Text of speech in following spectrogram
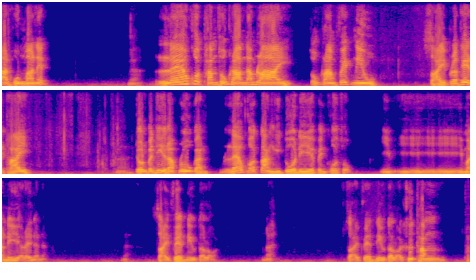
ราชฮุนมาเน็ตนะแล้วก็ทำสงครามน้ำลาย สงครามเฟกนิว ใส่ประเทศไทยนะจนเป็นที่รับรู้กัน แล้วก็ตั้งอีตัวดีเป็นโคศกอีอีอีอีมานีอะไรนั่นนะนะใส่เฟซนิวตลอดนะใส่เฟซนิวตลอดคือทำท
